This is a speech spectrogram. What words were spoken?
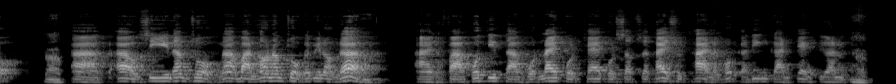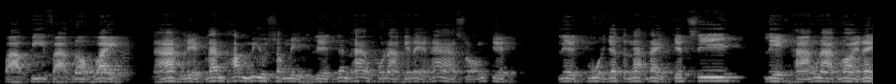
คครับอ่าอ้าวซีนำโชคหน้าบ้านเฮานำโชคนะพี่น้องเด้อครับอ่าฝากกดติดตามกดไลค์กดแชร์กด Subscribe สุดท้ายแล้วกดกระดิ่งการแจ้งเตือนครับฝากพี่ฝากน้องไว้ นะเลขลั่นถ้ำมีอยู่ซ้ำนี่เลขเงินห้างผู้นาคได้ห้าสองเจ็ดเลขผู้อายตนะได้เจ็ดสี่เลขหางนาคน้อยได้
